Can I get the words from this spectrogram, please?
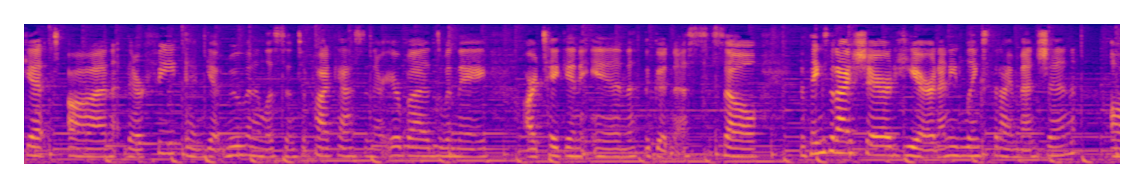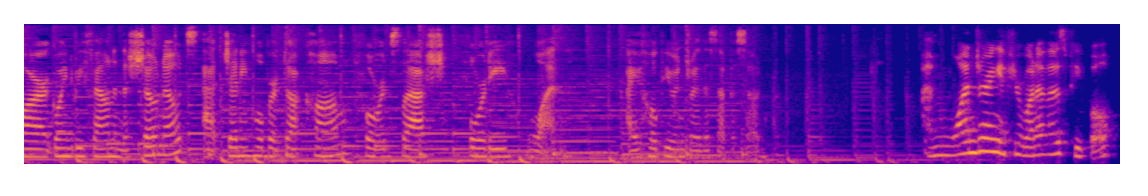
get on their feet and get moving and listen to podcasts in their earbuds when they are taken in the goodness. So, the things that I shared here and any links that I mention are going to be found in the show notes at jennyholbert.com forward slash 41. I hope you enjoy this episode. I'm wondering if you're one of those people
